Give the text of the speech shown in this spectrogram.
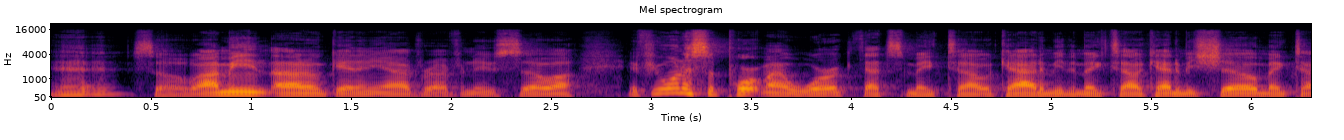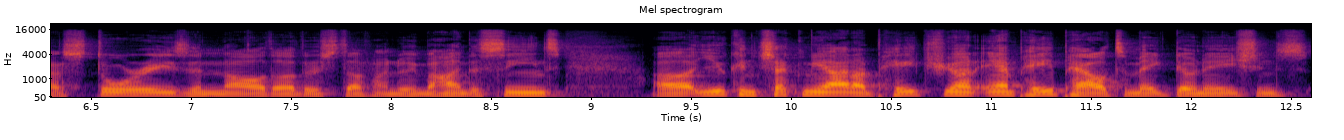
in. so, I mean, I don't get any ad revenue. So, uh, if you want to support my work, that's MGTOW Academy, the MGTOW Academy show, MGTOW stories, and all the other stuff I'm doing behind the scenes. Uh, you can check me out on Patreon and PayPal to make donations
